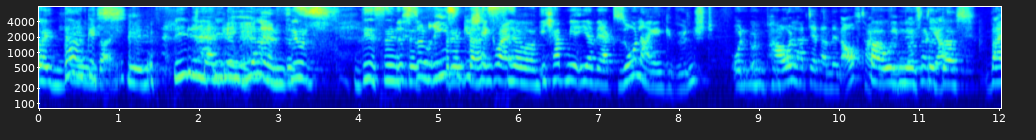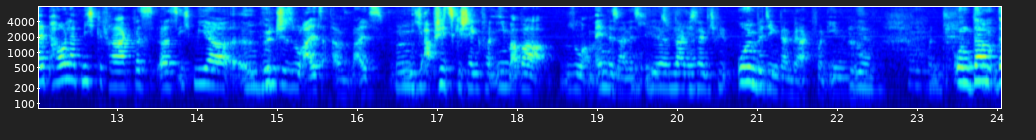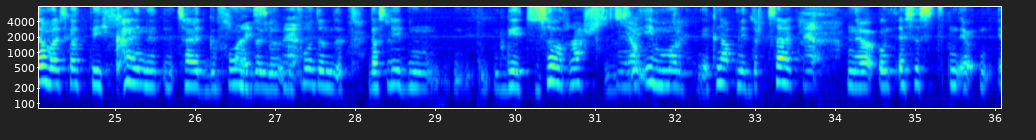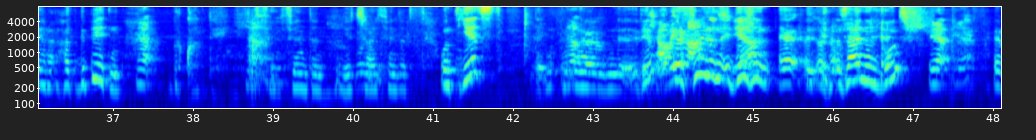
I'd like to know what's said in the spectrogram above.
Oh, danke schön. Vielen, Danke vielen Ihnen. Dank für Das- diese Das ist so ein Riesengeschenk, weil Interpretation. ich habe mir ihr Werk so lange gewünscht und, und Paul hat ja dann den Auftrag Paul gegeben. möchte gesagt, das. Weil Paul hat mich gefragt, was, was ich mir äh, wünsche, so als, äh, als nicht Abschiedsgeschenk von ihm, aber so am Ende seines Lebens. Ja, und da habe ja. ich gesagt, ich will unbedingt ein Werk von Ihnen haben. Ja. Und Und dam damals hatte ich keine Zeit gefunden, weiß, ge ja. gefunden. Das Leben geht so rasch, so Ja. immer knapp mit der Zeit. Ja, und es ist, er, er hat gebeten, Ja. konnte ich finden, die Zeit finden. Und jetzt äh, Ja. äh, wir erfüllen gemacht, diesen, äh, äh, seinen Wunsch. ja. Äh,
